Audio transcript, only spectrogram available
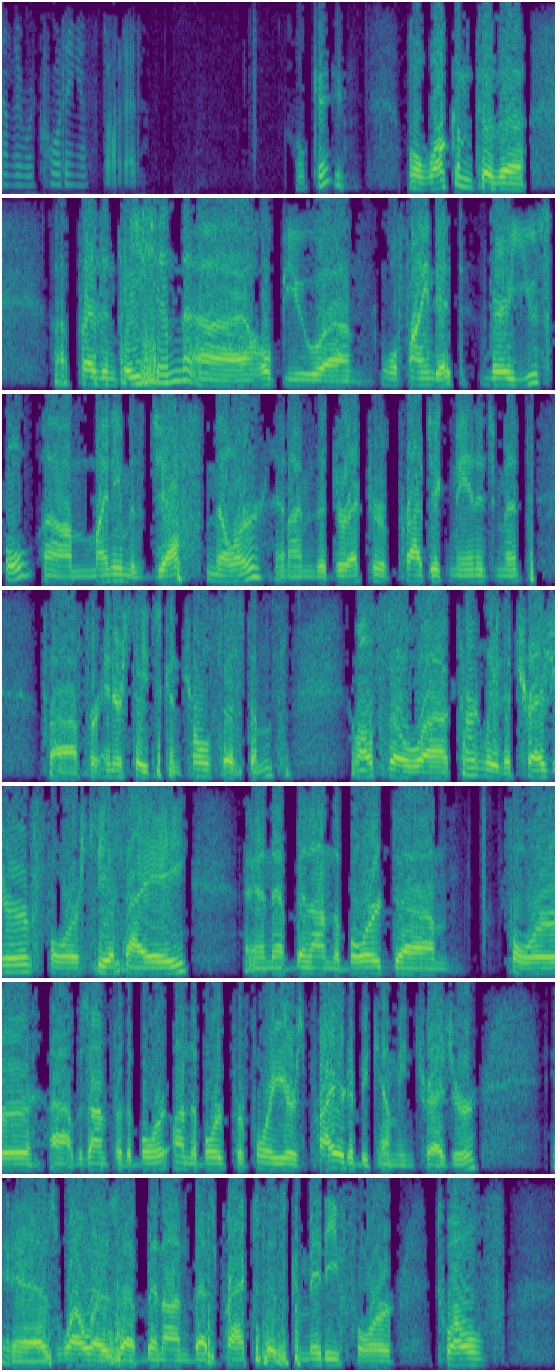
and the recording is started. Okay. Well, welcome to the uh, presentation. Uh, I hope you uh, will find it very useful. Um, my name is Jeff Miller, and I'm the Director of Project Management uh, for Interstates Control Systems. I'm also uh, currently the Treasurer for CSIA, and have been on the board um, for uh, was on for the board on the board for four years prior to becoming Treasurer as well as I've been on best practices committee for 12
